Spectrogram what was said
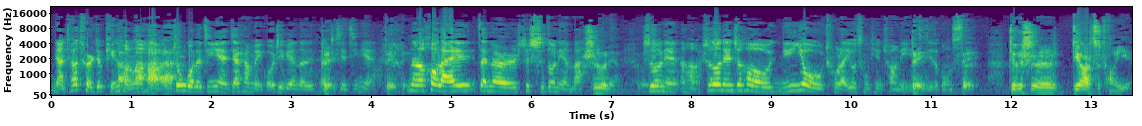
两条腿儿就平衡了哈，中国的经验加上美国这边的这些经验。对对那后来在那儿是十多年吧，十多年，十多年啊，十多年之后，您又出来又重新创立自己的公司。对，这个是第二次创业。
